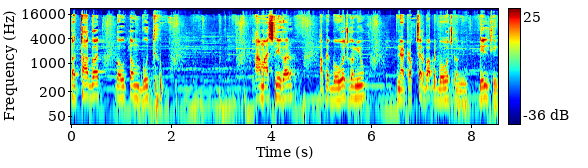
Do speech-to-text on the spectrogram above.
तथागत गौतम बुद्ध। આ માછલી ઘર આપણે બહુ જ ગમ્યું અને આ સ્ટ્રક્ચર પણ આપણે બહુ જ ગમ્યું. દિલથી.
